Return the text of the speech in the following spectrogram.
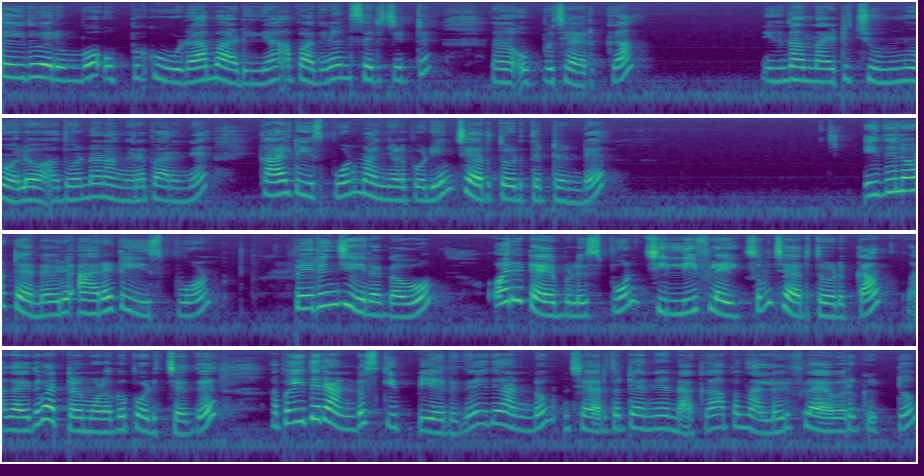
ചെയ്ത് വരുമ്പോൾ ഉപ്പ് കൂടാൻ പാടില്ല. അപ്പോൾ അതിനനുസരിച്ചിട്ട് ഉപ്പ് ചേർക്കുക. ഇത് നന്നായിട്ട് ചുങ്ങുമല്ലോ അതുകൊണ്ടാണ് അങ്ങനെ പറഞ്ഞ് കാൽ ടീസ്പൂൺ മഞ്ഞൾപ്പൊടിയും ചേർത്ത് കൊടുത്തിട്ടുണ്ട്. ഇതിലോട്ട് തന്നെ ഒരു അര ടീസ്പൂൺ പെരുംജീരകവും ഒരു ടേബിൾ സ്പൂൺ ചില്ലി ഫ്ലേക്സും ചേർത്ത് കൊടുക്കാം. അതായത് വറ്റൽമുളക് പൊടിച്ചത്. അപ്പോൾ ഇത് രണ്ടും സ്കിപ്പ് ചെയ്യരുത്. ഇത് രണ്ടും ചേർത്തിട്ട് തന്നെ ഉണ്ടാക്കുക. അപ്പോൾ നല്ലൊരു ഫ്ലേവർ കിട്ടും.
